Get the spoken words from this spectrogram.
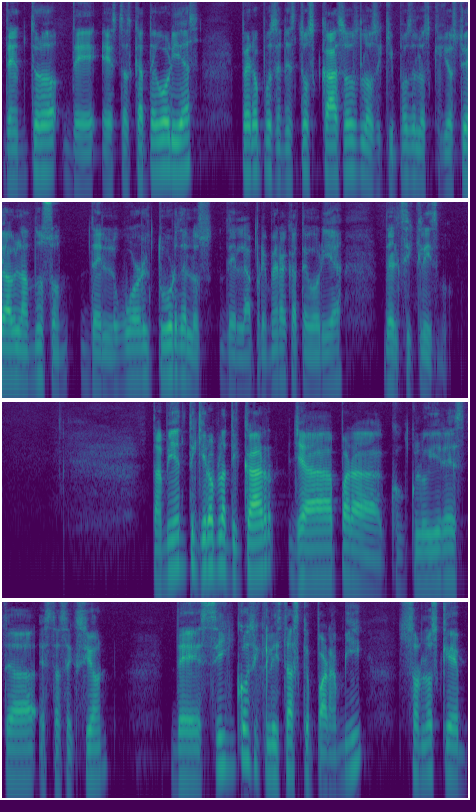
dentro de estas categorías, pero pues en estos casos los equipos de los que yo estoy hablando son del World Tour de, los, de la primera categoría del ciclismo. También te quiero platicar, ya para concluir esta, esta sección, de cinco ciclistas que para mí son los que,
